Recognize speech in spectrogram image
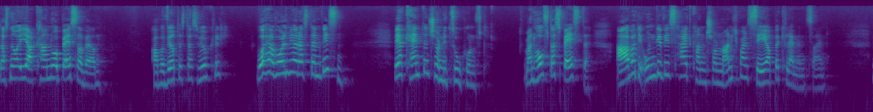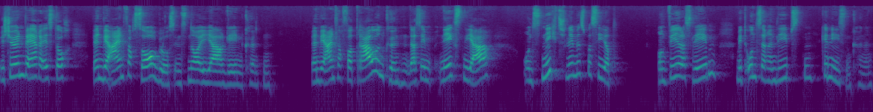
Das neue Jahr kann nur besser werden. Aber wird es das wirklich? Woher wollen wir das denn wissen? Wer kennt denn schon die Zukunft? Man hofft das Beste, aber die Ungewissheit kann schon manchmal sehr beklemmend sein. Wie schön wäre es doch, wenn wir einfach sorglos ins neue Jahr gehen könnten. Wenn wir einfach vertrauen könnten, dass im nächsten Jahr uns nichts Schlimmes passiert und wir das Leben mit unseren Liebsten genießen können.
